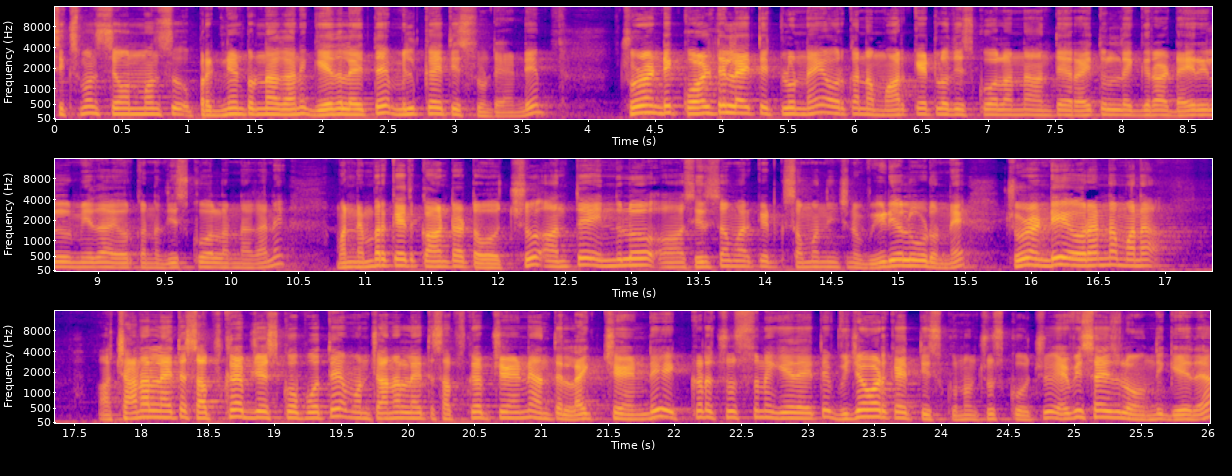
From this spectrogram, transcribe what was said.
six months seven months pregnant ఉన్నా కానీ గేదెలు అయితే మిల్క్ అయితే ఇస్తుంటాయండి. చూడండి క్వాలిటీలు అయితే ఇట్లున్నాయి. ఎవరికన్నా మార్కెట్లో తీసుకోవాలన్నా అంతే రైతుల దగ్గర డైరీల మీద ఎవరికన్నా తీసుకోవాలన్నా కానీ మన నెంబర్కి అయితే కాంటాక్ట్ అవ్వచ్చు. అంతే ఇందులో సిరిసా మార్కెట్కి సంబంధించిన వీడియోలు కూడా ఉన్నాయి. చూడండి ఎవరన్నా మన ఛానల్ని అయితే సబ్స్క్రైబ్ చేసుకోకపోతే మన ఛానల్ని అయితే సబ్స్క్రైబ్ చేయండి అంతే లైక్ చేయండి. ఇక్కడ చూస్తున్న గేదె అయితే విజయవాడకి అయితే తీసుకున్నాం చూసుకోవచ్చు. హెవీ సైజులో ఉంది గేదె.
